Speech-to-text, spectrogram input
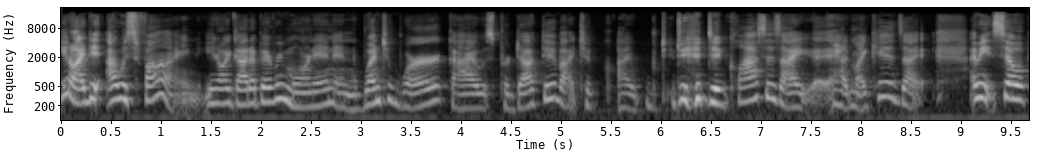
you know, I did. I was fine. You know, I got up every morning and went to work. I was productive. I took, I did classes. I had my kids. I, I mean, so,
